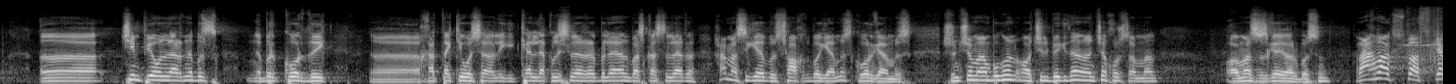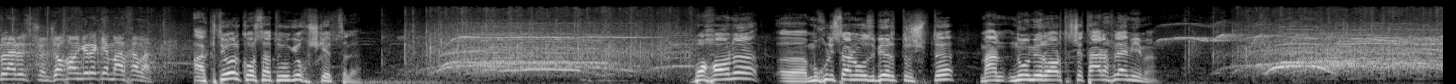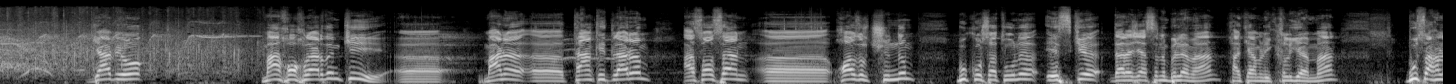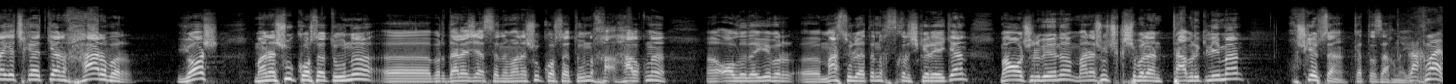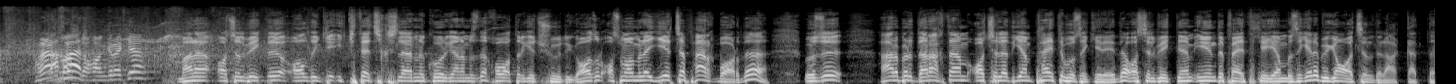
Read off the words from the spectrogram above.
chempionlarni biz bir ko'rdik hattoki o'sha haligi kalla qilishlari bilan boshqasilarni hammasiga biz shohid bo'lganmiz ko'rganmiz shuning uchun man bugun ochilbekdan ancha xursandman omad sizga yor bo'lsin rahmat ustoz fikrlaringiz uchun jahongir aka marhamat aktyor ko'rsatuviga xush kelibsizlar bahoni e, muxlislarni o'zi berib turishibdi man nomerni ortiqcha ta'riflamayman gap yo'q man xohlardimki e, mani e, tanqidlarim asosan e, hozir tushundim bu ko'rsatuvni eski darajasini bilaman hakamlik qilganman bu sahnaga chiqayotgan har bir yosh mana shu ko'rsatuvni e, bir darajasini mana shu ko'rsatuvni xalqni oldidagi bir mas'uliyatini his qilish kerak ekan. Men Ochilbekni mana shu chiqishi bilan tabriklayman. Xush kelibsan katta sahnaga. Rahmat. rahmat jahongir aka Mana Ochilbekni oldingi ikkita chiqishlarini ko'rganimizda xavotirga tushuvdik. Hozir osmon bilan yercha farq bor-da. O'zi har bir daraxt ham ochiladigan payti bo'lsa kerak-da. Ochilbekni ham endi payti kelgan bo'lsa kerak, bugun ochildi haqiqatda.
